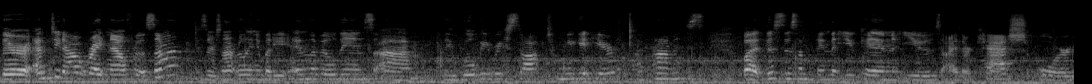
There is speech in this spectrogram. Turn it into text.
They're emptied out right now for the summer because there's not really anybody in the buildings. Um, they will be restocked when you get here, I promise. But this is something that you can use either cash or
